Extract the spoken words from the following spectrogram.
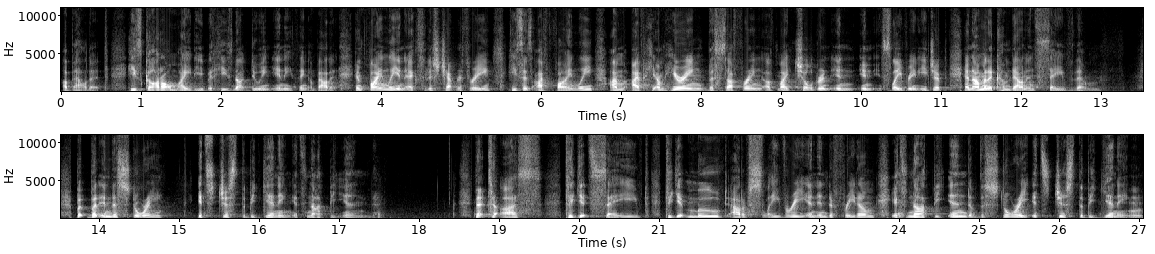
about it. He's God Almighty, but he's not doing anything about it. And finally, in Exodus chapter 3, he says, I finally, I'm, i am hearing the suffering of my children in, in slavery in Egypt, and I'm going to come down and save them. But, but in this story, it's just the beginning, it's not the end. That to us, to get saved, to get moved out of slavery and into freedom, it's not the end of the story, it's just the beginning.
